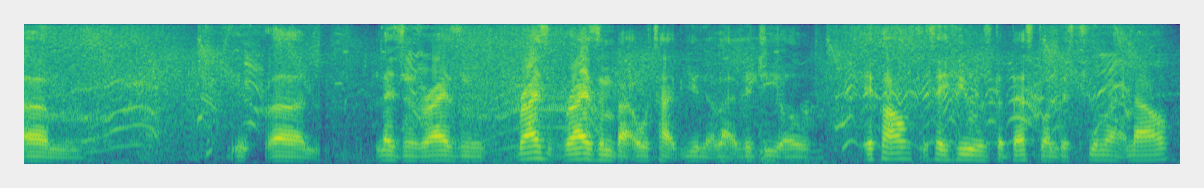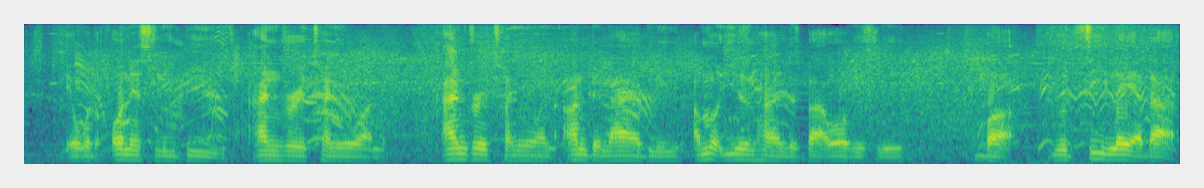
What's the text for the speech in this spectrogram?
um, uh, Legends Rising, Rising, Rising Battle type unit like Vegito. If I was to say who was the best on this team right now, it would honestly be Android 21. Android 21, undeniably. I'm not using her in this battle, obviously, but you would see later that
